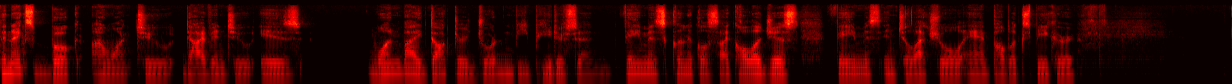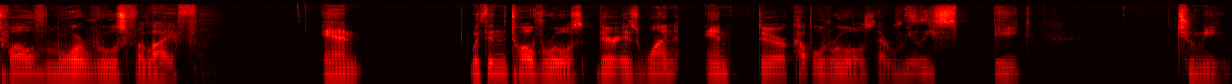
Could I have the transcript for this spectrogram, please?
The next book I want to dive into is one by Dr. Jordan B. Peterson, famous clinical psychologist, famous intellectual, and public speaker. 12 More Rules for Life. And within the 12 rules, there is one, and there are a couple rules that really speak to me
